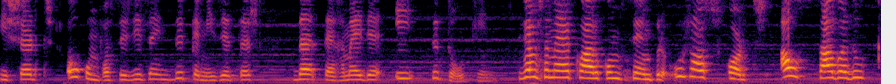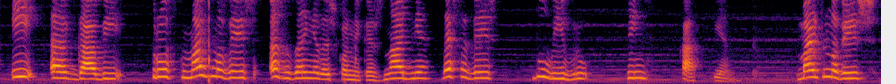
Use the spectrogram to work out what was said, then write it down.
t-shirts, ou como vocês dizem, de camisetas da Terra-média e de Tolkien. Tivemos também, é claro, como sempre, os nossos cortes ao sábado e a Gabi trouxe mais uma vez a resenha das Crónicas de Nárnia, desta vez do livro Prince Caspian. Mais uma vez,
